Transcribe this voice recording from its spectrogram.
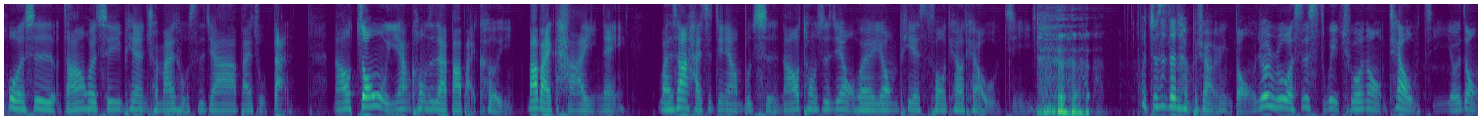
或者是早上会吃一片全麦吐司加白煮蛋，然后中午一样控制在八百克以八百卡以内，晚上还是尽量不吃。然后同时间我会用 PS4 跳跳舞机。我就是真的很不喜欢运动，我觉得如果是 Switch 或那种跳舞机，有一种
